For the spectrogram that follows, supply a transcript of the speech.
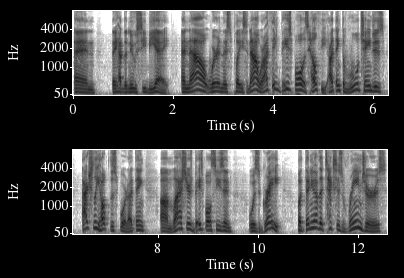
and they had the new CBA. And now we're in this place now where I think baseball is healthy. I think the rule changes actually helped the sport. I think um, last year's baseball season was great, but then you have the Texas Rangers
